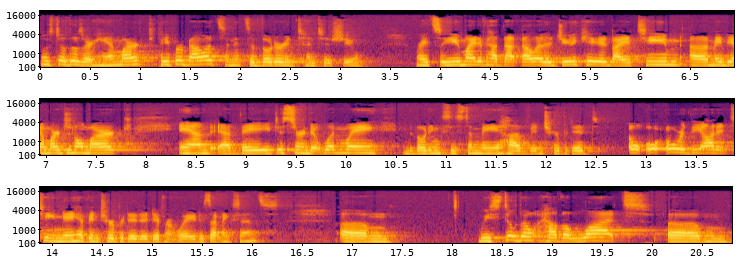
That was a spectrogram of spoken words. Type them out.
Most of those are hand marked paper ballots, and it's a voter intent issue, right? So you might have had that ballot adjudicated by a team, uh, maybe a marginal mark, and uh, they discerned it one way, and the voting system may have interpreted, or, or, the audit team may have interpreted a different way. Does that make sense? Um, we still don't have a lot. Um,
